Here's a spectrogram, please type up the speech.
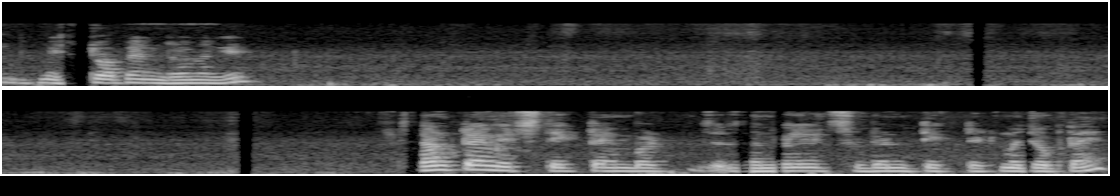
Let me stop and run again. Sometimes it's take time but generally it shouldn't take that much of time.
